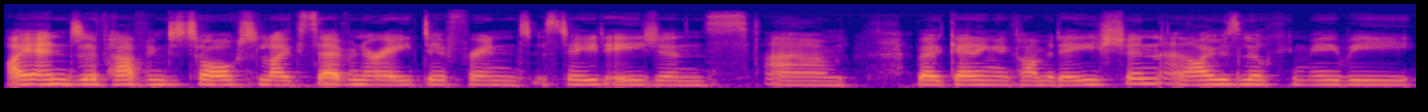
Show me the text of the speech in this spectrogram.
I ended up having to talk to like seven or eight different estate agents um, about getting accommodation and I was looking maybe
